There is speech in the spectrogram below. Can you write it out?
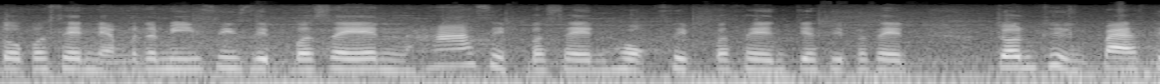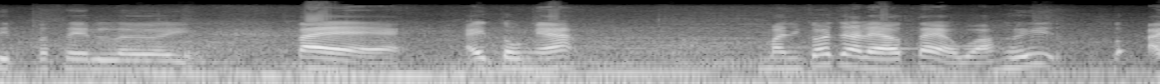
ตัวเปอร์เซ็นต์เนี่ยมันจะมี 40% 50% 60% 70%จนถึง 80%เลย แต่ไอตรงเนี้ย มันก็จะแล้วแต่ว่าเฮ้ยไอ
